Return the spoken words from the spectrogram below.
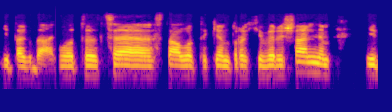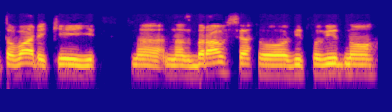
і так далі. От е, це стало таким трохи вирішальним, і товар, який на, назбирався, то відповідно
